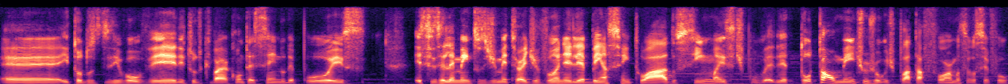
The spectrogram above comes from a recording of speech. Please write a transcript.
É, e todo o desenvolver e tudo que vai acontecendo depois. Esses elementos de Metroidvania, ele é bem acentuado, sim, mas tipo, ele é totalmente um jogo de plataforma, se você for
